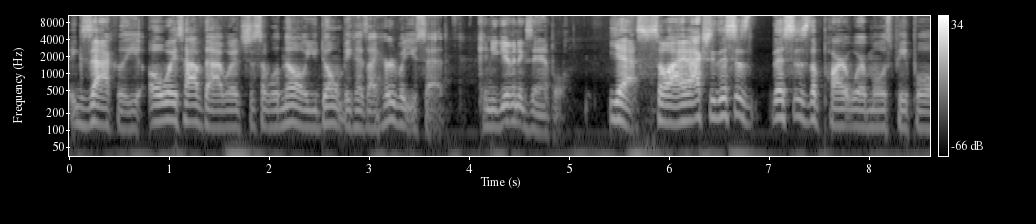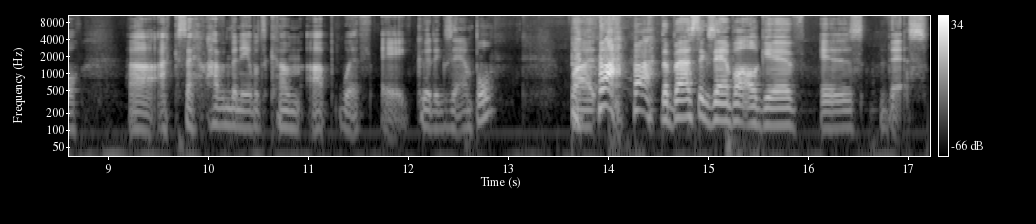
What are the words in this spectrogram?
exactly. You always have that where it's just like, well, no, you don't because I heard what you said. Can you give an example? Yes. So I actually this is this is the part where most people, uh, because I haven't been able to come up with a good example, but the best example I'll give is this:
